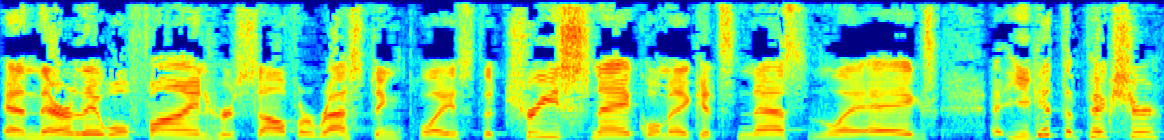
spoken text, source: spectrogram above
And there they will find herself a resting place. The tree snake will make its nest and lay eggs. You get the picture?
